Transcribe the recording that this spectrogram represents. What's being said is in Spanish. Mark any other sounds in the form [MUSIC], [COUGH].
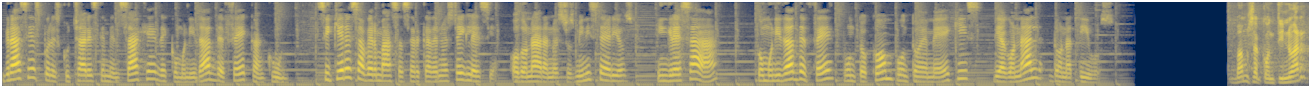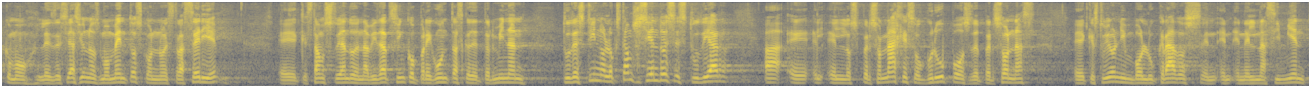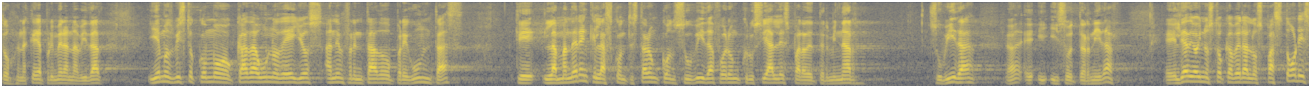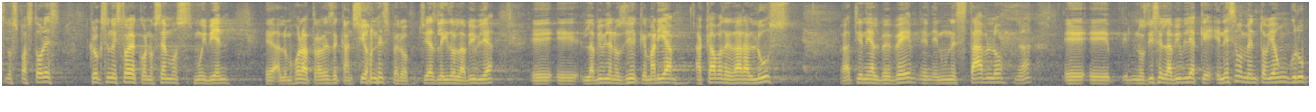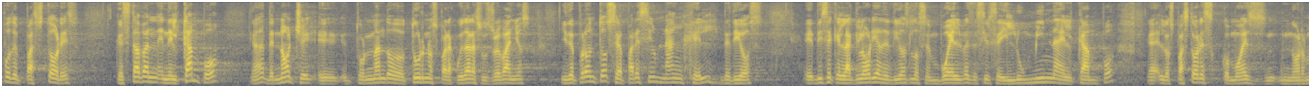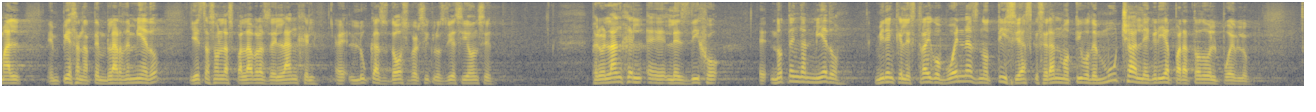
Gracias por escuchar este mensaje de Comunidad de Fe Cancún. Si quieres saber más acerca de nuestra iglesia o donar a nuestros ministerios, ingresa a comunidaddefe.com.mx diagonal donativos. Vamos a continuar, como les decía hace unos momentos, con nuestra serie eh, que estamos estudiando de Navidad, cinco preguntas que determinan tu destino. Lo que estamos haciendo es estudiar a eh, los personajes o grupos de personas eh, que estuvieron involucrados en, el nacimiento, en aquella primera Navidad, y hemos visto cómo cada uno de ellos han enfrentado preguntas que la manera en que las contestaron con su vida fueron cruciales para determinar su vida e, y, su eternidad. El día de hoy nos toca ver a los pastores. Los pastores, creo que es una historia que conocemos muy bien, eh, a lo mejor a través de canciones, pero si has leído la Biblia, eh, la Biblia nos dice que María acaba de dar a luz tiene al bebé en, un establo. Eh, eh, nos dice la Biblia que en ese momento había un grupo de pastores que estaban en el campo de noche, eh, turnando turnos para cuidar a sus rebaños, y de pronto se aparece un ángel de Dios. dice que la gloria de Dios los envuelve, es decir, se ilumina el campo. los pastores, como es normal, empiezan a temblar de miedo. Y estas son las palabras del ángel, Lucas 2, versículos 10 y 11. Pero el ángel eh, les dijo, eh, no tengan miedo, miren que les traigo buenas noticias que serán motivo de mucha alegría para todo el pueblo.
